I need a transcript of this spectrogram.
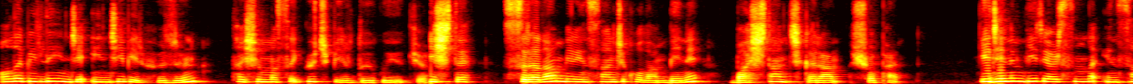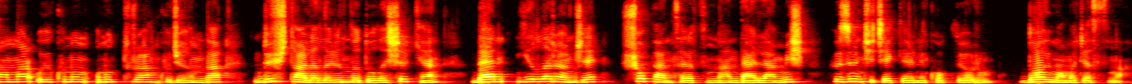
Alabildiğince ince bir hüzün, taşınması güç bir duygu yükü. İşte sıradan bir insancık olan beni baştan çıkaran Chopin. Gecenin bir yarısında insanlar uykunun unutturan kucağında düş tarlalarında dolaşırken ben yıllar önce Chopin tarafından derlenmiş hüzün çiçeklerini kokluyorum doymamacasına.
